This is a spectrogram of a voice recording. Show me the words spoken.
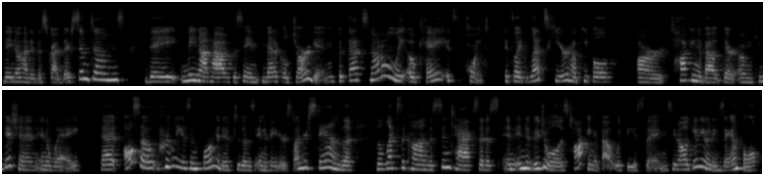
They know how to describe their symptoms. They may not have the same medical jargon, but that's not only okay, it's the point. It's like, let's hear how people are talking about their own condition in a way that also really is informative to those innovators to understand the, the lexicon, the syntax that a, an individual is talking about with these things. You know, I'll give you an example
